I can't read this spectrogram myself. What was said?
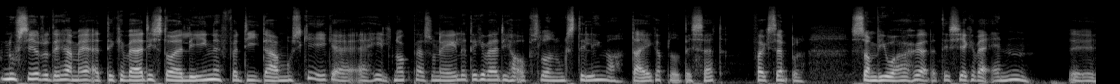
Nu siger du det her med, at det kan være, at de står alene, fordi der måske ikke er, er helt nok personale. Det kan være, at de har opslået nogle stillinger, der ikke er blevet besat. for eksempel, som vi jo har hørt, at det cirka hver anden øh,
